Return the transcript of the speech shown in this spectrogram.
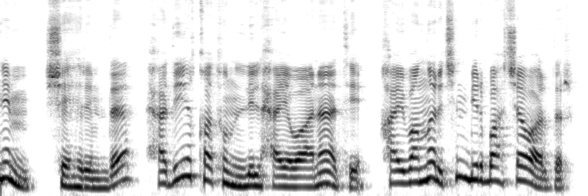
benim şehrimde hadikatun lil hayvanati hayvanlar için bir bahçe vardır.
